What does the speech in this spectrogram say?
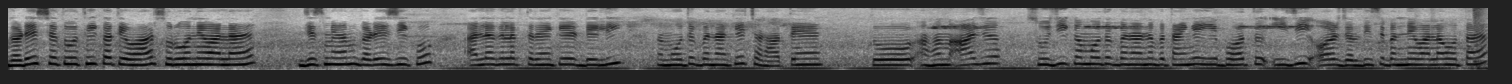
गणेश चतुर्थी का त्यौहार शुरू होने वाला है, जिसमें हम गणेश जी को अलग अलग तरह के डेली मोदक बना के चढ़ाते हैं। तो हम आज सूजी का मोदक बनाना बताएँगे। ये बहुत इजी और जल्दी से बनने वाला होता है।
